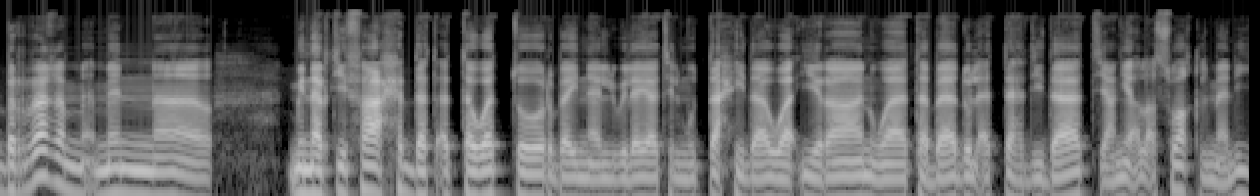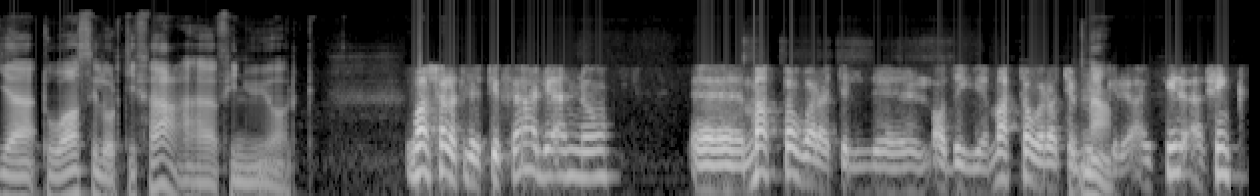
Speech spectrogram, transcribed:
بالرغم من من ارتفاع حدة التوتر بين الولايات المتحدة وإيران وتبادل التهديدات يعني الأسواق المالية تواصل ارتفاعها في نيويورك. واصلت الارتفاع لأنه آه، ما تطورت القضية ما تطورت المشكلة. اي ثينك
